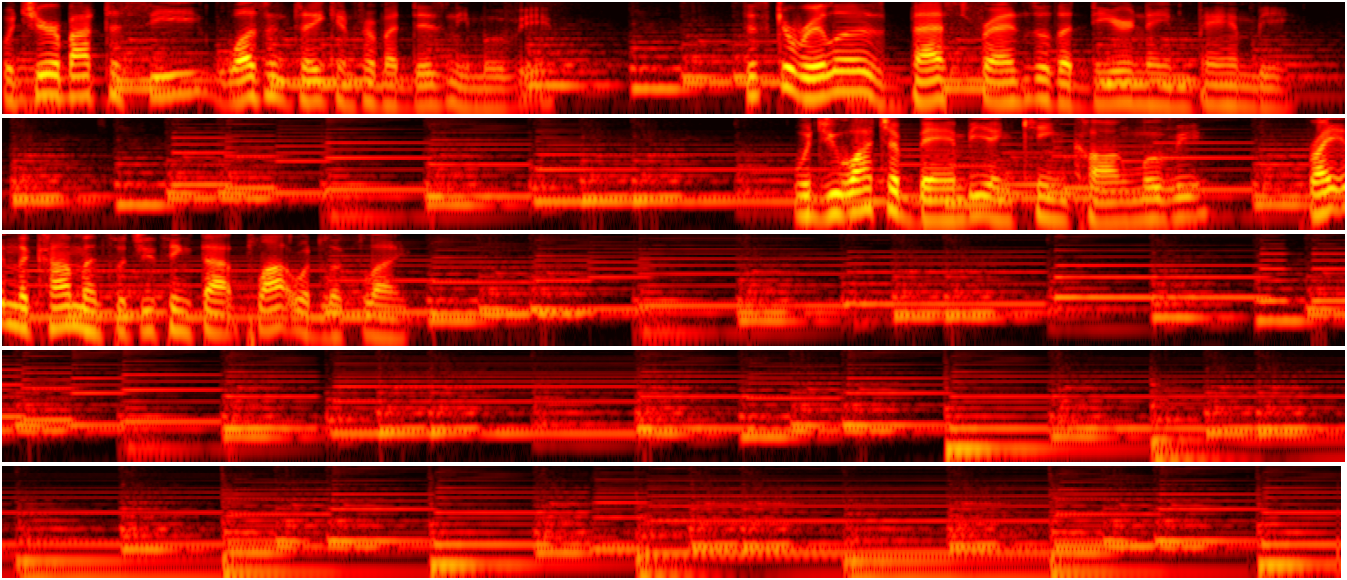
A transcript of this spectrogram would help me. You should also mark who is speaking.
Speaker 1: What you're about to see wasn't taken from a Disney movie. This gorilla is best friends with a deer named Bambi. Would you watch a Bambi and King Kong movie? Write in the comments what you think that plot would look like.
